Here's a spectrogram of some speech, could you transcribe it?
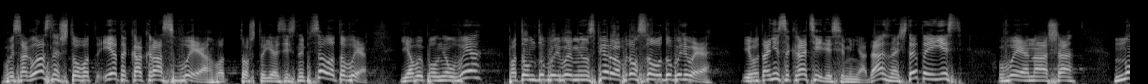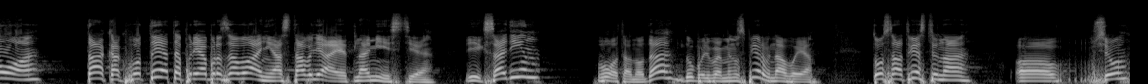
Вы согласны, что вот это как раз v, вот то, что я здесь написал, это v. Я выполнил v, потом w минус 1, а потом снова w. И вот они сократились у меня, да? Значит, это и есть v наша. Но так как вот это преобразование оставляет на месте x1, вот оно, да, w минус 1 на v, то, соответственно, э, все,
